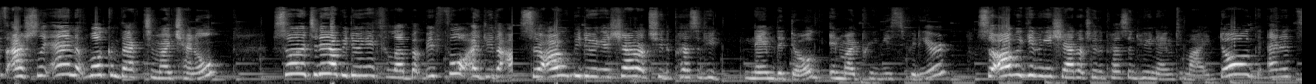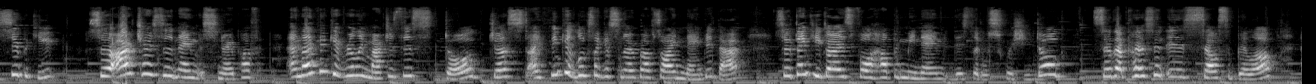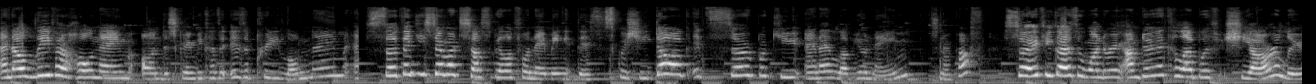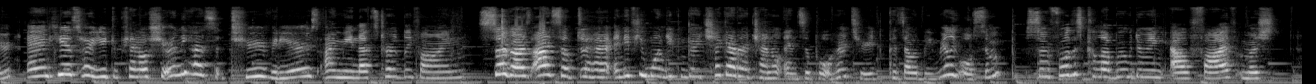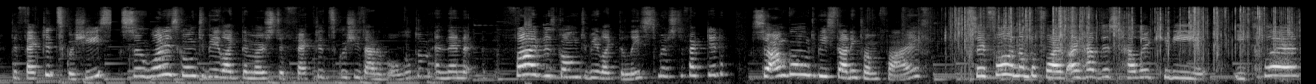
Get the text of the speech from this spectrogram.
it's Ashlee and welcome back to my channel. So today I'll be doing a collab, but before I do that, so I will be doing a shout out to the person who named the dog in my previous video. So I'll be giving a shout out to the person who named my dog and it's super cute. So I chose the name Snowpuff and I think it really matches this dog. Just, I think it looks like a Snowpuff so I named it that. So thank you guys for helping me name this little squishy dog. So that person is Salsabilla and I'll leave her whole name on the screen because it is a pretty long name. So thank you so much Salsabilla for naming this squishy dog. It's super cute and I love your name, Snowpuff. So if you guys are wondering, I'm doing a collab with Chiara Luu and here's her YouTube channel. She only has two videos. I mean, that's totally fine. So guys, I subbed to her and if you want, you can go check out her channel and support her too because that would be really awesome. So for this collab, we are doing our five most defected squishies. So one is going to be like the most defected squishies out of all of them and then five is going to be like the least most affected. So I'm going to be starting from five. So for number five, I have this Hello Kitty Eclair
